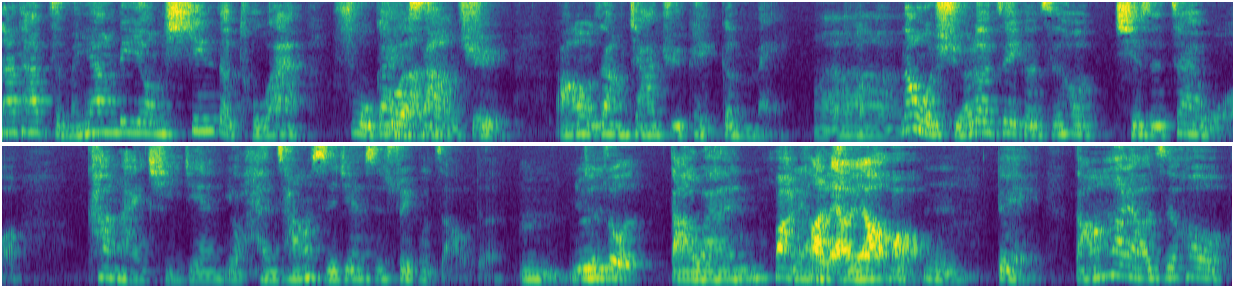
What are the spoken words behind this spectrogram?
那它怎么样利用新的图案覆盖上去，然后让家具可以更美？啊，那我学了这个之后，其实在我抗癌期间有很长时间是睡不着的。嗯，就是做打完化疗之后，嗯，对，打完化疗之后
